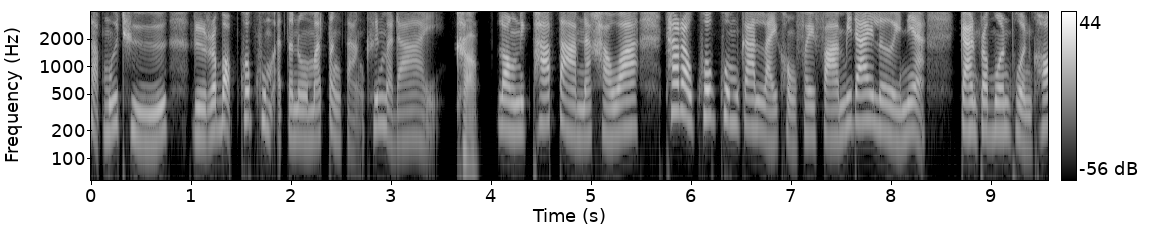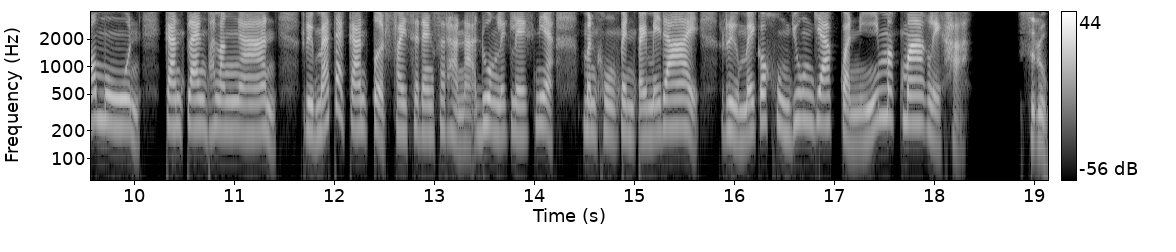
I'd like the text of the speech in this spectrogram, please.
ศัพท์มือถือ หรือระบบควบคุมอัตโนมัติต่างๆ ขึ้นมาได้ครับลองนึกภาพตามนะคะว่า ถ้าเราควบคุมการไหลของไฟฟ้าไม่ได้เลยเนี่ยการประมวลผลข้อมูล การแปลงพลังงาน หรือแม้แต่การเปิดไฟแสดงสถานะดวงเล็ก ๆ เนี่ยมันคงเป็นไปไม่ได้ หรือไม่ก็คงยุ่งยากกว่านี้มาก ๆ เลยค่ะ สรุป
